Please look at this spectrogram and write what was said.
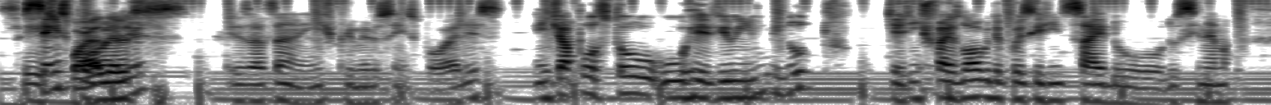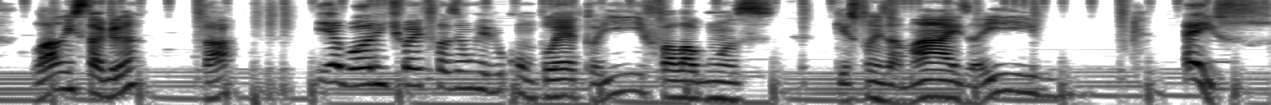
Sem, sem spoilers. spoilers. Exatamente, primeiro sem spoilers. A gente já postou o review em um minuto, que a gente faz logo depois que a gente sai do, do cinema lá no Instagram, tá? E agora a gente vai fazer um review completo aí, falar algumas questões a mais aí. É isso.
